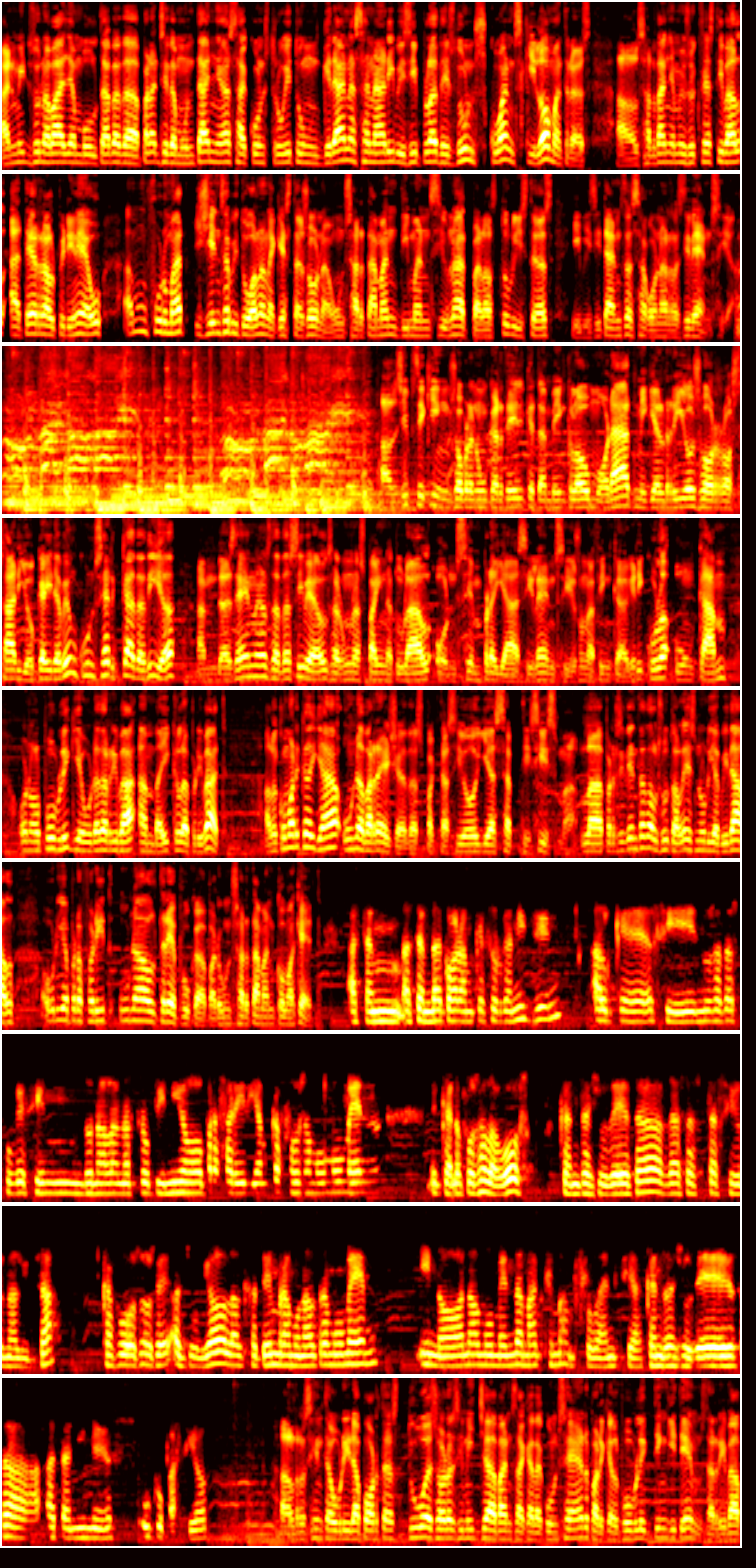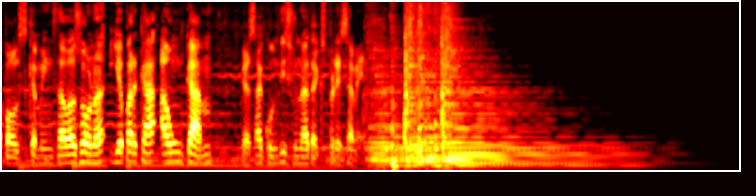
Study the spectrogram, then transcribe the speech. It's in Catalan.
Enmig d'una vall envoltada de prats i de muntanya s'ha construït un gran escenari visible des d'uns quants quilòmetres. El Cerdanya Music Festival aterra al Pirineu amb un format gens habitual en aquesta zona, un certamen dimensionat per als turistes i visitants de segona residència. All right, all right. Els Gypsy Kings obren un cartell que també inclou Morat, Miguel Ríos o Rosario, gairebé un concert cada dia amb desenes de decibels en un espai natural on sempre hi ha silenci. És una finca agrícola, un camp, on el públic hi haurà d'arribar amb vehicle privat. A la comarca hi ha una barreja d'expectació i escepticisme. La presidenta dels hotelers, Núria Vidal, hauria preferit una altra època per un certamen com aquest. Estem, estem d'acord amb que s'organitzin. El que, si nosaltres poguéssim donar la nostra opinió, preferiríem que fos en un moment que no fos a l'agost, que ens ajudés a desestacionalitzar, que fos, no sé, el juliol, el setembre, en un altre moment, i no en el moment de màxima influència, que ens ajudés a, a tenir més ocupació. El recinte obrirà portes dues hores i mitja abans de cada concert perquè el públic tingui temps d'arribar pels camins de la zona i aparcar a un camp que s'ha condicionat expressament.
